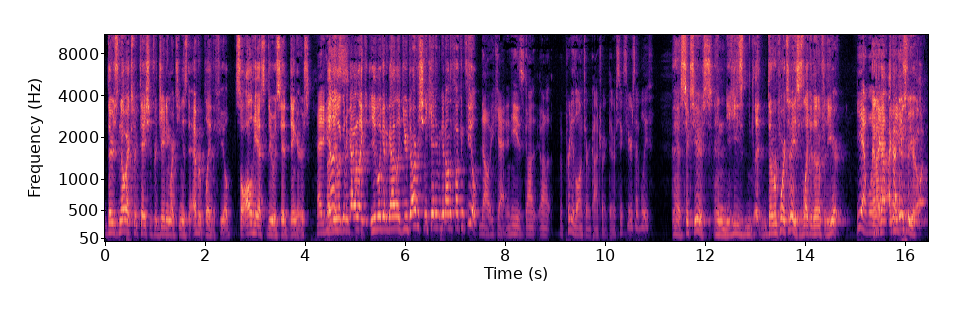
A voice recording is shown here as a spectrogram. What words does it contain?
there's no expectation for JD Martinez to ever play the field. So all he has to do is hit dingers. And you look at a guy like you look at a guy like Yu Darvish, and he can't even get on the fucking field. No, he can't, and he's got uh, a pretty long term contract there, six years, I believe. Yeah, six years, and he's the report today is he's likely done for the year. Yeah, well, and I got I got news for you.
